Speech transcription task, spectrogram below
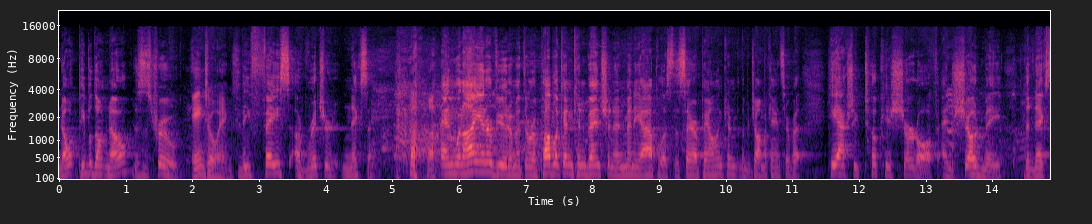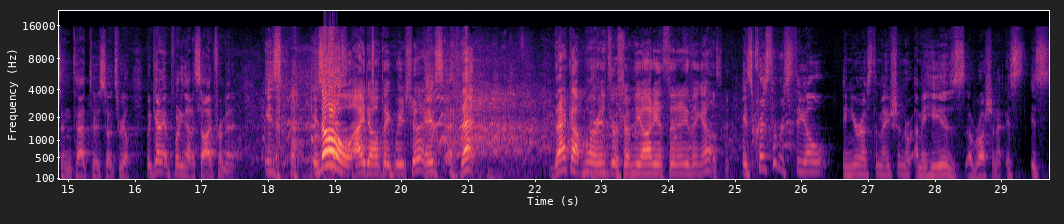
No, people don't know. This is true. Angel wings. The face of Richard Nixon. and when I interviewed him at the Republican convention in Minneapolis, the Sarah Palin, the John McCain Sarah he actually took his shirt off and showed me the Nixon tattoo. So it's real. But get it, putting that aside for a minute. Is, is no, I don't think we should. Is that? that got more interest from the audience than anything else. Is Christopher Steele, in your estimation, or I mean, he is a Russian. Is is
